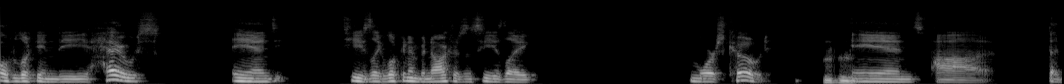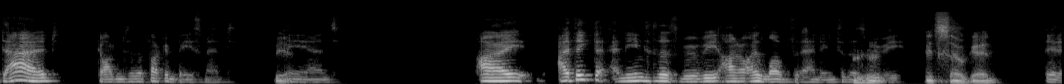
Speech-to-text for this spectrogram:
overlooking the house and he's like looking in binoculars and sees like Morse code Mhm. and uh the dad got into the fucking basement Yeah. and i i think the ending to this movie i don't know i love the ending to this Mhm. movie It's so good. It is.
